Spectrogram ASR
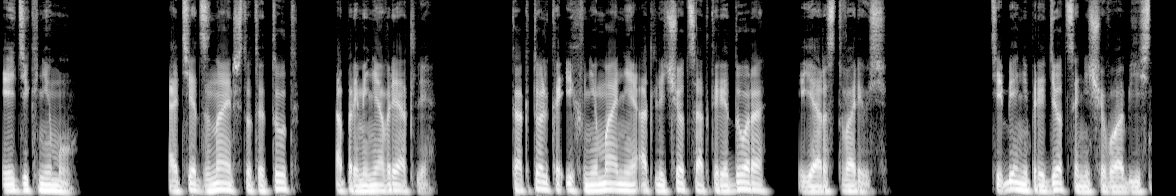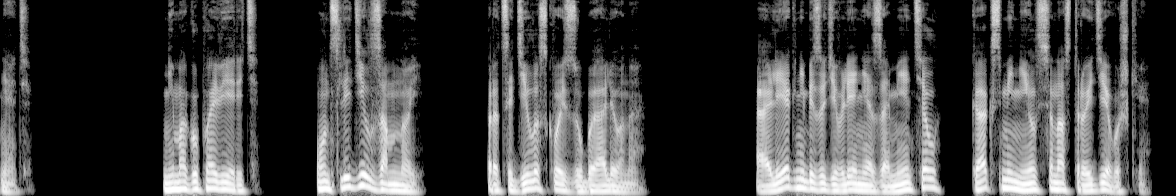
«Иди к нему. Отец знает, что ты тут, а при меня вряд ли. Как только их внимание отвлечется от коридора, я растворюсь. Тебе не придется ничего объяснять». «Не могу поверить. Он следил за мной», — процедила сквозь зубы Алена. Олег не без удивления заметил, как сменился настрой девушки.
